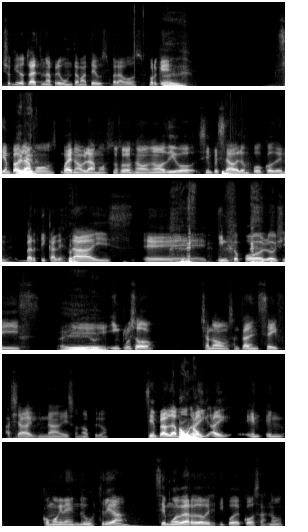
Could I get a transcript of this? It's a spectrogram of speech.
yo quiero traerte una pregunta, Mateus, para vos, porque Ay, siempre hablamos, bueno, hablamos, nosotros no, ¿no? Digo, siempre se habla un poco del vertical slice, eh, team topologies, eh, incluso, ya no vamos a entrar en safe agile ni nada de eso, ¿no? Pero siempre hablamos, no. hay, hay- en, en- como que la industria se mueve alrededor de ese tipo de cosas, ¿no?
